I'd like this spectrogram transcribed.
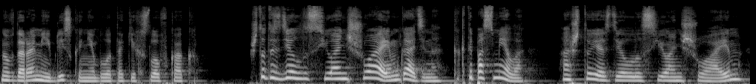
Но в Дораме и близко не было таких слов, как «Что ты сделала с Юань Шуаем, гадина? Как ты посмела?» «А что я сделала с Юань Шуаем?»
